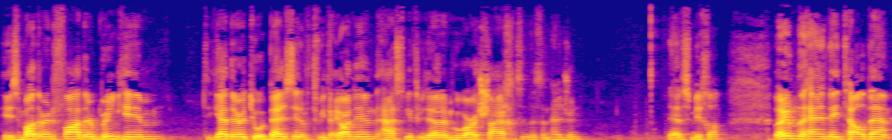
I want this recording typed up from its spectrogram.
His mother and father bring him together to a bezdin of three dayanim. It has to be three dayanim who are shaykhs in the Sanhedrin. They have smicha. Let the hand. They tell them.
